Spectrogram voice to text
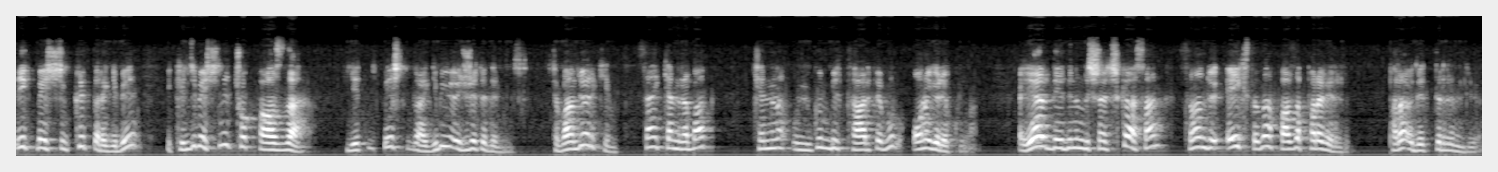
İlk 5 için 40 lira gibi ikinci 5 için çok fazla 75 lira gibi bir ücret ödediniz. İşte bana diyor ki sen kendine bak kendine uygun bir tarife bul ona göre kullan. Eğer dediğinin dışına çıkarsan sana diyor ekstradan fazla para veririm. Para ödettiririm diyor.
